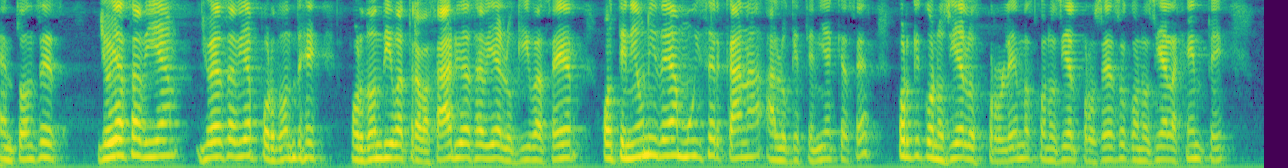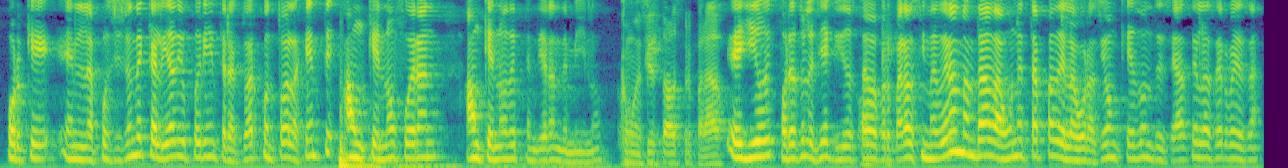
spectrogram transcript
Entonces, yo ya sabía, yo ya sabía por dónde, por dónde iba a trabajar, yo ya sabía lo que iba a hacer, o tenía una idea muy cercana a lo que tenía que hacer, porque conocía los problemas, conocía el proceso, conocía a la gente, porque en la posición de calidad yo podría interactuar con toda la gente, aunque no fueran, aunque no dependieran de mí, ¿no? Como decía, estabas preparado. Eh, yo, por eso le decía que yo estaba preparado. Si me hubieran mandado a una etapa de elaboración, que es donde se hace la cerveza,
